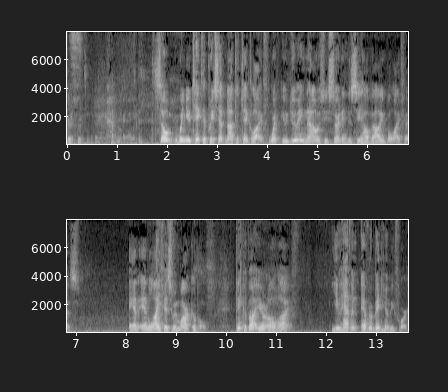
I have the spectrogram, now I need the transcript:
yeah. So when you take the precept not to take life, what you're doing now is you're starting to see how valuable life is. And and life is remarkable. Think about your own life. You haven't ever been here before.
